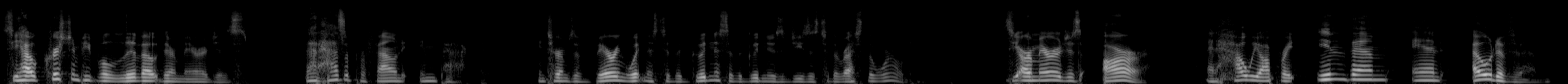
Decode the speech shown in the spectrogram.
See how Christian people live out their marriages. That has a profound impact in terms of bearing witness to the goodness of the good news of Jesus to the rest of the world. See, our marriages are, and how we operate in them and out of them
